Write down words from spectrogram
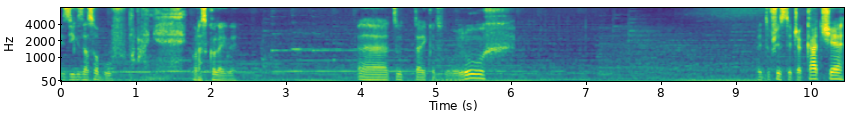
z ich zasobów. Po raz kolejny. E, tutaj kontynuuj ruch. Wy tu wszyscy czekacie.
